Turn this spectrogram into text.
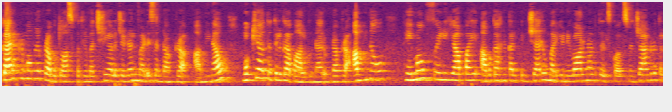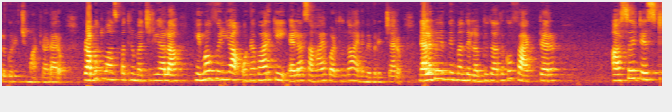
ఈ కార్యక్రమంలో ప్రభుత్వ ఆసుపత్రి Mancherial general medicine doctor Abhinav ముఖ్య అతిథులుగా పాల్గొన్నారు. డాక్టర్ అభినవ్ హిమోఫిలియాపై అవగాహన కల్పించారు మరియు నివారణలు తెలుసుకోవాల్సిన జాగ్రత్తల గురించి మాట్లాడారు. ప్రభుత్వ ఆసుపత్రి మంచిర్యాల హిమోఫిలియా ఉన్నవారికి ఎలా సహాయపడుతుందో ఆయన వివరించారు. నలభై ఎనిమిది మంది లబ్ధిదారులకు ఫ్యాక్టర్ అసె టెస్ట్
